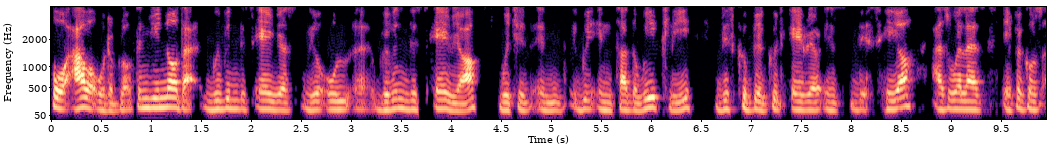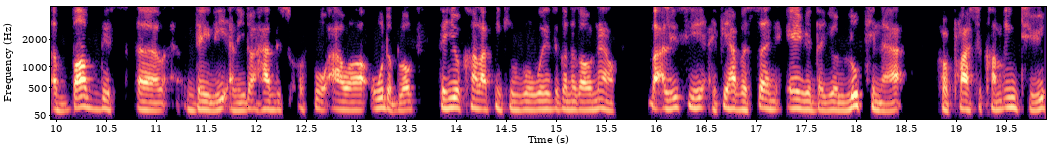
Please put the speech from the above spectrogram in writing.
four hour order block then you know that within this areas you're all uh, within this area which is in inside the weekly this could be a good area in this here as well as if it goes above this uh, daily and you don't have this four hour order block then you're kind of like thinking well where's it going to go now but at least you, if you have a certain area that you're looking at for price to come into,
